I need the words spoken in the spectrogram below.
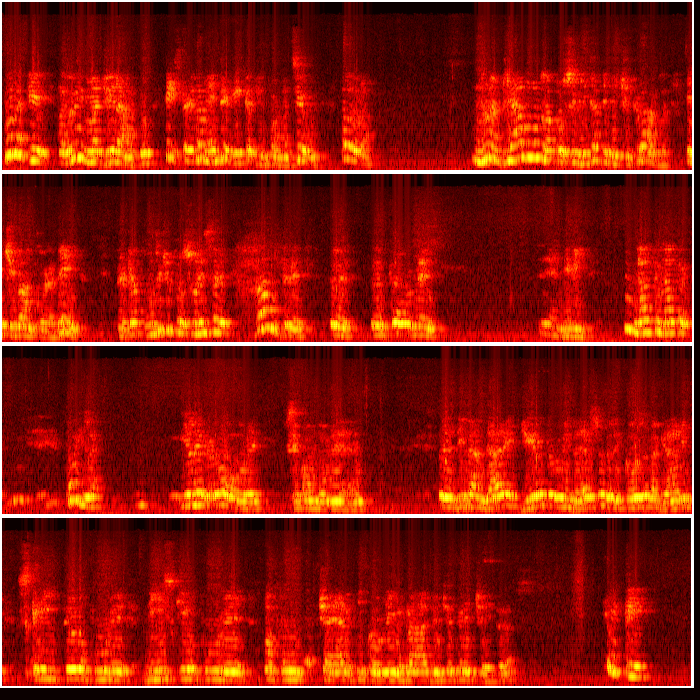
Quella che avevo immaginato è estremamente ricca di informazione. Allora, non abbiamo la possibilità di decifrarla e ci va ancora bene, perché appunto ci possono essere altre eh, eh, forme eh, di vita. Un'altra, un'altra, poi la, l'errore, secondo me, eh, eh, di mandare in giro per l'universo delle cose magari scritte oppure dischi oppure appunto certi con il radio eccetera eccetera e che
